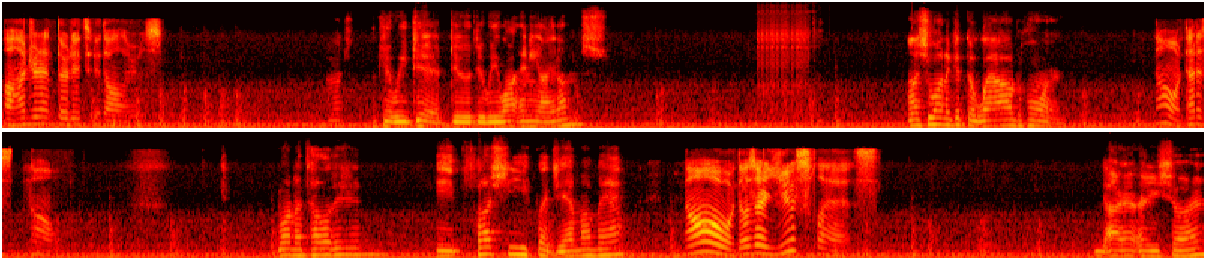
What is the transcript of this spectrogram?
$132. Okay, we did. Do do we want any items? Unless you want to get the loud horn. No, that is no. You want a television? A plushy pajama man? No, those are useless. Are, are you sure?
